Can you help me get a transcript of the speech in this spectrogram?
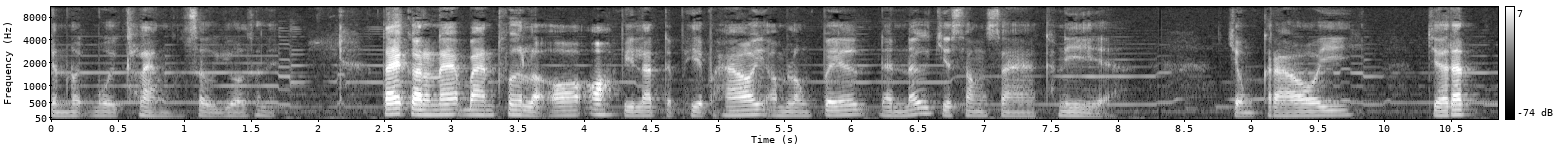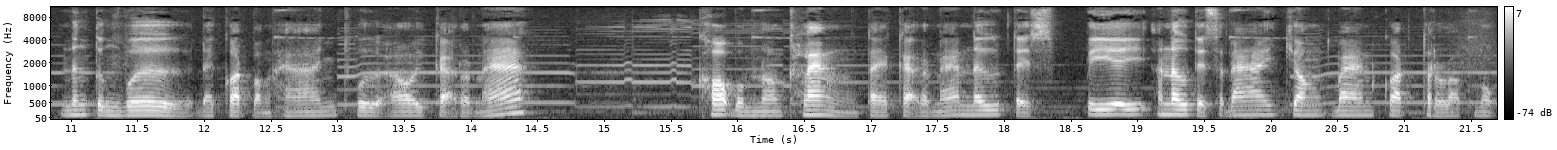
ចំណុចមួយខ្លាំងសូវយល់ទៅនេះតែករណីបានធ្វើល្អអស់ពីលទ្ធភាពហើយអំឡុងពេលដែលនៅជាសង្សារគ្នាចុងក្រោយចរិតនិងទង្វើ ដែលគាត់បង្ហាញធ្វើឲ្យករណាខកបំណងខ្លាំងតែករណានៅតែស្ពាយនៅតែស្ដាយចង់បានគាត់ត្រឡប់មក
